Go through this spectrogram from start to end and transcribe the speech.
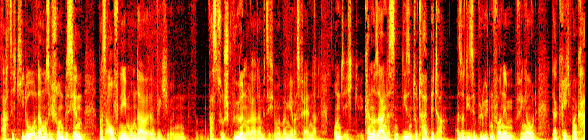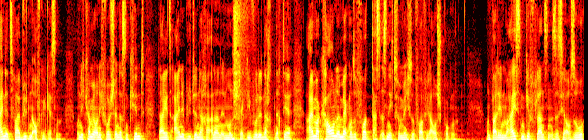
80 Kilo und da muss ich schon ein bisschen was aufnehmen, um da irgendwie was zu spüren oder damit sich immer bei mir was verändert. Und ich kann nur sagen, das sind, die sind total bitter. Also diese Blüten von dem Fingerhut, da kriegt man keine zwei Blüten aufgegessen. Und ich kann mir auch nicht vorstellen, dass ein Kind da jetzt eine Blüte nach der anderen in den Mund steckt. Die würde nach, nach der einmal kauen, dann merkt man sofort, das ist nichts für mich, sofort wieder ausspucken. Und bei den meisten Giftpflanzen ist es ja auch so,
